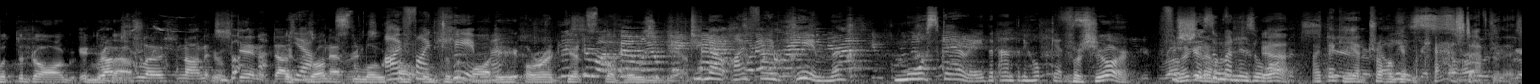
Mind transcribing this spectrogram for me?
Put the dog It in the rubs bath. lotion on its skin. It does yeah. it Rubs the whenever. lotion I find into him- the body, or it gets the hose again. Do you know, I find him more scary than Anthony Hopkins. For sure. For Look at him. Is all. Yeah, I think he had trouble getting cast after this.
